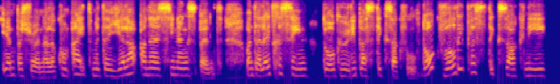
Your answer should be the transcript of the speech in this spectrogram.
een persoon, hulle kom uit met 'n hele ander sieningspunt want hulle het gesien dalk hoe die plastieksak voel. Dalk wil die plastieksak nie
